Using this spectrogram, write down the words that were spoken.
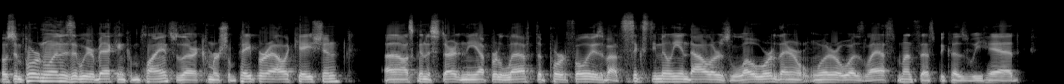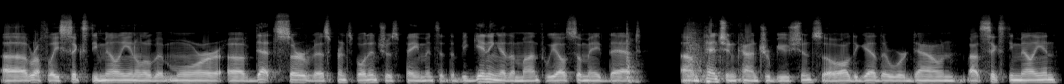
Most important one is that we are back in compliance with our commercial paper allocation. Uh, I was going to start in the upper left. The portfolio is about $60 million lower than where it was last month. That's because we had uh, roughly 60 million, a little bit more of debt service, principal and interest payments at the beginning of the month. We also made that um, pension contribution. So altogether, we're down about 60 million.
